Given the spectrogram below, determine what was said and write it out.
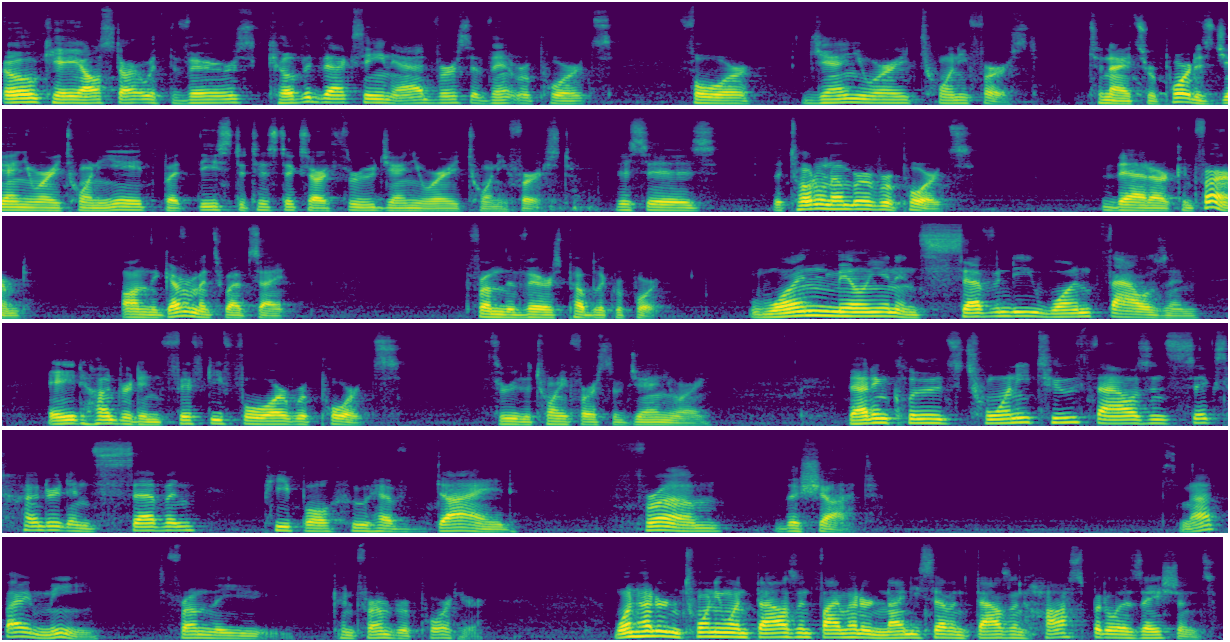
Okay, I'll start with the VAERS COVID vaccine adverse event reports for January 21st. Tonight's report is January 28th, but these statistics are through January 21st. This is the total number of reports that are confirmed on the government's website from the VAERS public report. 1,071,854 reports through the 21st of January. That includes 22,607 people who have died from the shot. It's not by me, it's from the confirmed report here. 121,597,000 hospitalizations.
